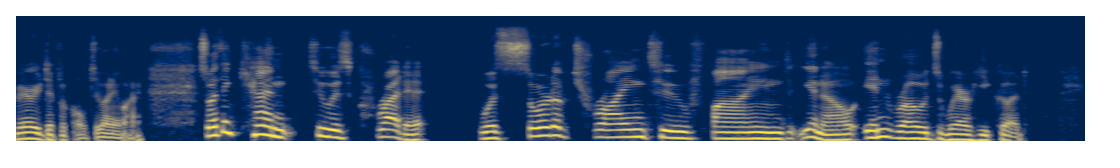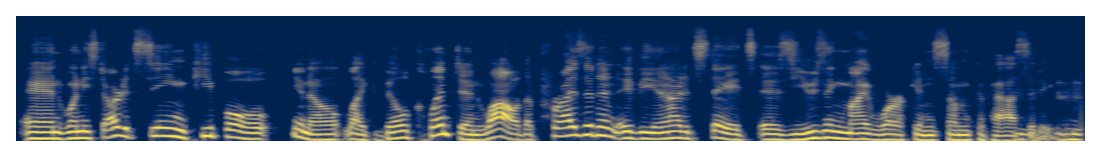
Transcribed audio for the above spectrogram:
very difficult to anyway. So I think Ken, to his credit, was sort of trying to find, you know, inroads where he could. And when he started seeing people, you know, like Bill Clinton, wow, the president of the United States is using my work in some capacity. Mm-hmm.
